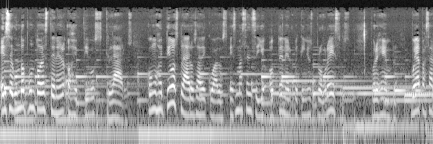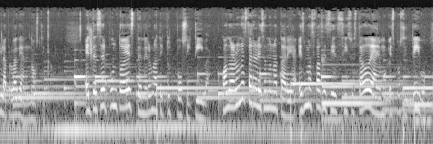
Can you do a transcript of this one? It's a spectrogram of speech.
El segundo punto es tener objetivos claros. Con objetivos claros adecuados es más sencillo obtener pequeños progresos. Por ejemplo, voy a pasar la prueba diagnóstica. El tercer punto es tener una actitud positiva. Cuando el alumno está realizando una tarea, es más fácil si, su estado de ánimo es positivo.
